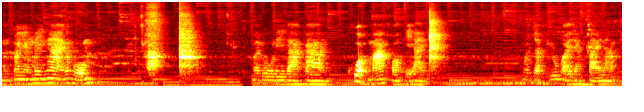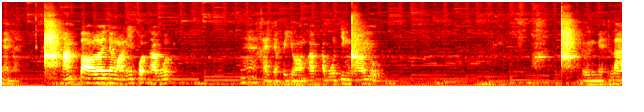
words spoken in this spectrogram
มันก็ยังไม่ง่ายครับผม มาดูลีลาการควบม้าของ AI ว่าจะพิ้วไหวดังสายน้ำแค่ไหนถามต่อเลยจังหวะนี้ปลดอาวุธแหม่ใครจะไปยอมครับ อาวุธยิ่งน้อยอยู่ เดินเม็ดไล่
